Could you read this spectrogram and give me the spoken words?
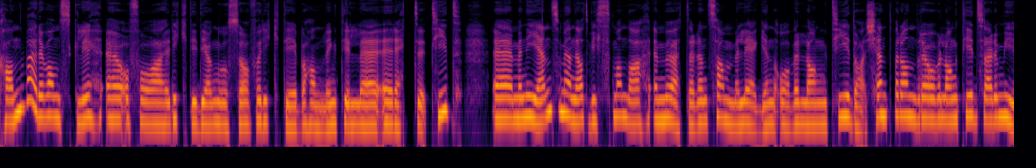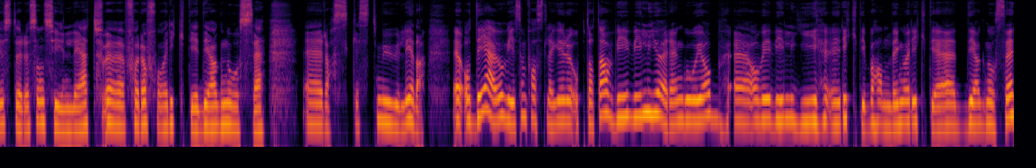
kan være vanskelig eh, å få riktig diagnose og få riktig behandling til eh, rett tid. Men igjen så mener jeg at hvis man da møter den samme legen over lang tid og har kjent hverandre over lang tid, så er det mye større sannsynlighet for å få riktig diagnose Eh, raskest mulig, da. Eh, og det er jo vi som fastleger opptatt av. Vi vil gjøre en god jobb, eh, og vi vil gi riktig behandling og riktige diagnoser.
